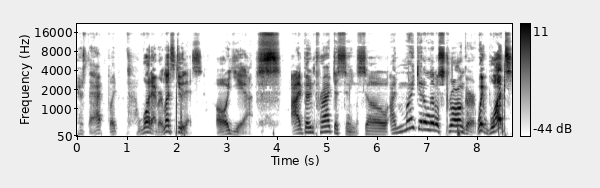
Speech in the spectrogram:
There's that, but whatever. Let's do this. Oh, yeah. I've been practicing, so I might get a little stronger. Wait, what?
